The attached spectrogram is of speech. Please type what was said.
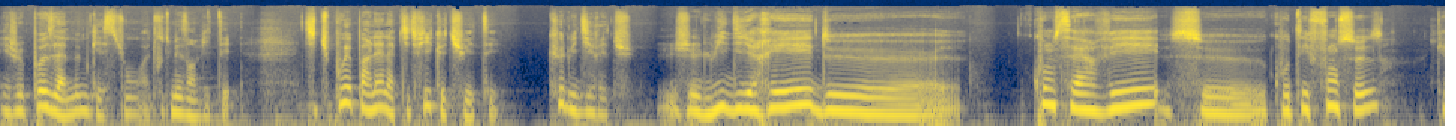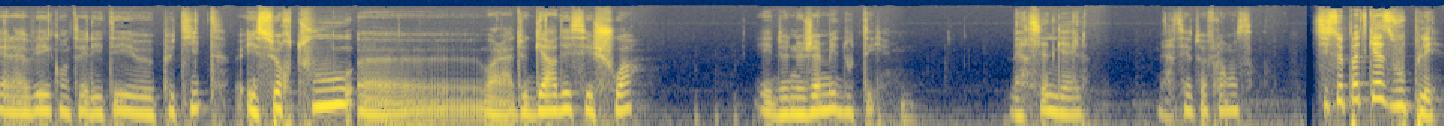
Et je pose la même question à toutes mes invitées. Si tu pouvais parler à la petite fille que tu étais, que lui dirais-tu? Je lui dirais de conserver ce côté fonceuse qu'elle avait quand elle était petite et surtout voilà, de garder ses choix et de ne jamais douter. Merci Anne-Gaëlle. Merci à toi Florence. Si ce podcast vous plaît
